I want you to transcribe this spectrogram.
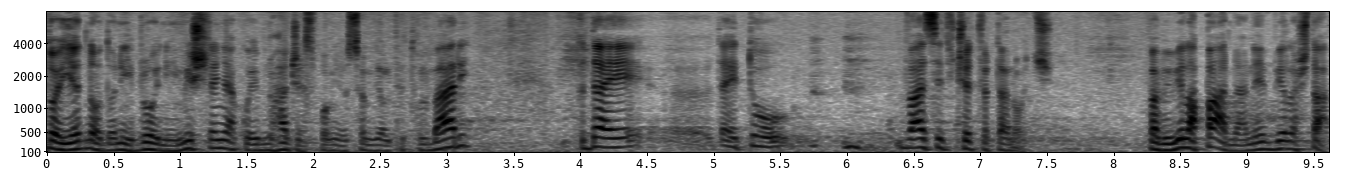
To je jedno od onih brojnih mišljenja koje Ibn Hađar spomnio sam djel Fethul Bari, da je, da je to 24. noć. Pa bi bila parna, ne bi bila šta?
